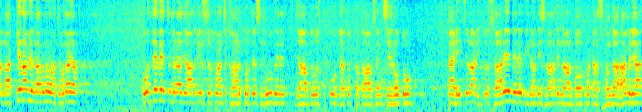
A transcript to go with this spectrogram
ਇਲਾਕੇ ਦਾ ਮੇਲਾ ਬਣਾਉਣਾ ਚਾਹੁੰਦਾ ਆ ਉਸ ਦੇ ਵਿੱਚ ਮੇਰਾ ਯਾਦਵੀਰ ਸਰਪੰਚ ਖਾਨਪੁਰ ਦੇ ਸਮੂਹ ਮੇਰੇ ਯਾਰ ਦੋਸਤ ਘੋਗਿਆਂ ਤੋਂ ਪ੍ਰਤਾਪ ਸਿੰਘ ਸੇਰੋਂ ਤੋਂ, ਭੈਣੀ ਚਲਾੜੀ ਤੋਂ ਸਾਰੇ ਮੇਰੇ ਵੀਰਾਂ ਦੀ ਸਲਾਹ ਦੇ ਨਾਲ ਬਹੁਤ ਵੱਡਾ ਹੰਗਾਰਾ ਮਿਲਿਆ।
